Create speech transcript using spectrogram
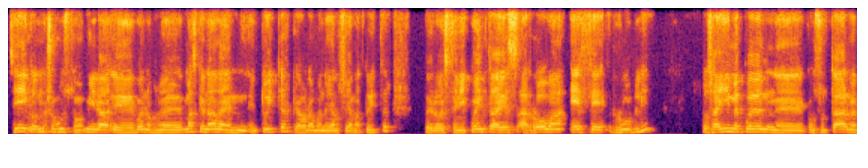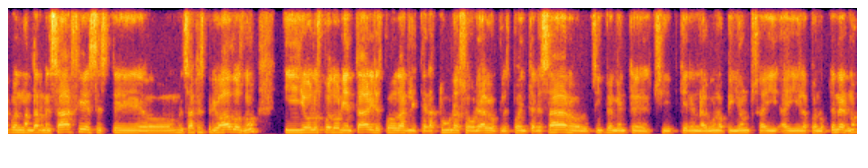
Sí, con mucho gusto. Mira, eh, bueno, eh, más que nada en, en, Twitter, que ahora, bueno, ya no se llama Twitter, pero este, mi cuenta es arroba frubli, pues ahí me pueden eh, consultar, me pueden mandar mensajes, este, o mensajes privados, ¿no? Y yo los puedo orientar y les puedo dar literatura sobre algo que les pueda interesar o simplemente si quieren alguna opinión, pues ahí, ahí la pueden obtener, ¿no?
